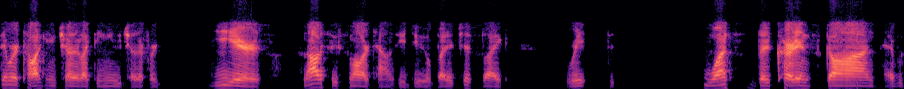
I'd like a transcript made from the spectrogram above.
they were talking to each other like they knew each other for years. And obviously, smaller towns you do, but it's just like re- once the curtain's gone, every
